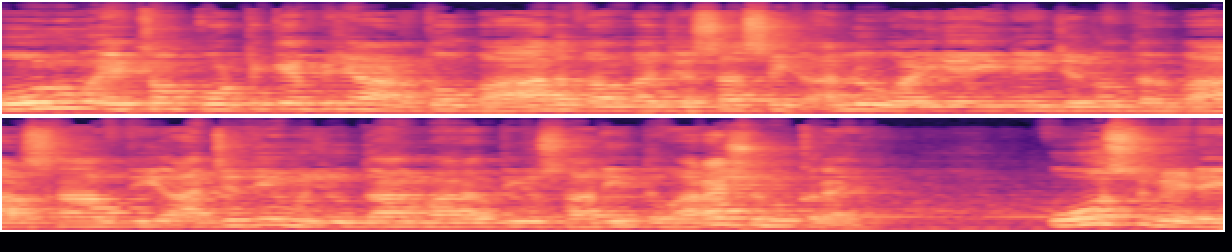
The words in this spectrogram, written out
ਉਹਨੂੰ ਇੱਥੋਂ ਕੁੱਟ ਕੇ ਭਜਾਉਣ ਤੋਂ ਬਾਅਦ ਬਾਬਾ ਜੱਸਾ ਸਿੰਘ ਆਲੂਵਾਲੀਆ ਜੀ ਨੇ ਜਦੋਂ ਦਰਬਾਰ ਸਾਹਿਬ ਦੀ ਅੱਜ ਦੀ ਮੌਜੂਦਾ ਇਮਾਰਤ ਦੀ ਉਸਾਰੀ ਦੁਬਾਰਾ ਸ਼ੁਰੂ ਕਰਾਈ, ਉਸ ਵੇਲੇ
